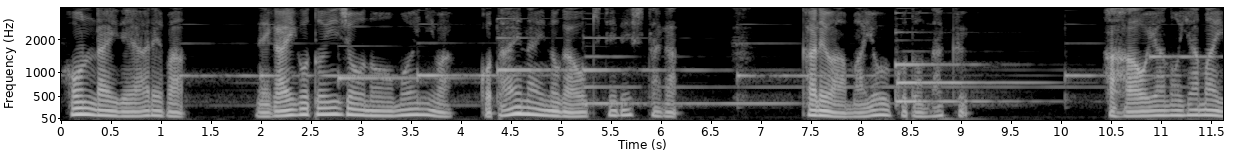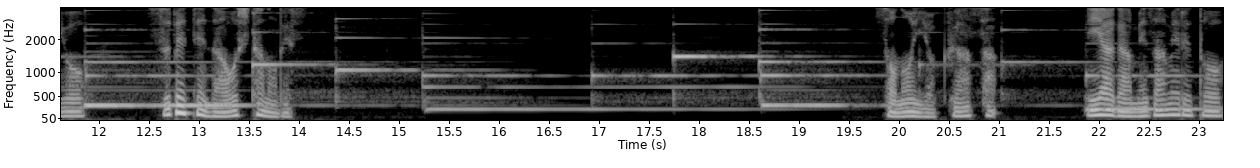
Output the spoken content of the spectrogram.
本来であれば、願い事以上の思いには応えないのが掟でしたが、彼は迷うことなく、母親の病をすべて治したのです。その翌朝、リアが目覚めると、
